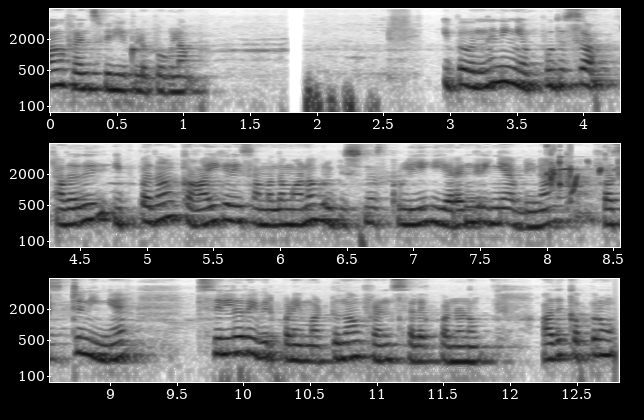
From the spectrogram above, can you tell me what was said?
வாங்க ஃப்ரெண்ட்ஸ் வீடியோக்குள்ளே போகலாம். இப்போ வந்து நீங்கள் புதுசாக அதாவது இப்போ தான் காய்கறி சம்மந்தமான ஒரு பிஸ்னஸ்குள்ளேயே இறங்குறீங்க அப்படின்னா ஃபஸ்ட்டு நீங்கள் சில்லறை விற்பனை மட்டும்தான் ஃப்ரெண்ட்ஸ் செலக்ட் பண்ணணும். அதுக்கப்புறம்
